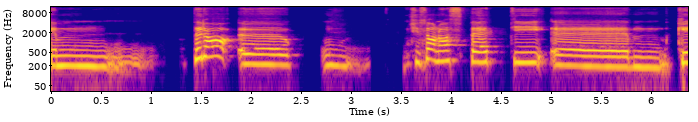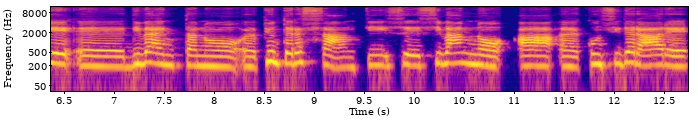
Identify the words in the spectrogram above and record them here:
ehm, però eh, ci sono aspetti ehm, che eh, diventano eh, più interessanti se si vanno a eh, considerare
